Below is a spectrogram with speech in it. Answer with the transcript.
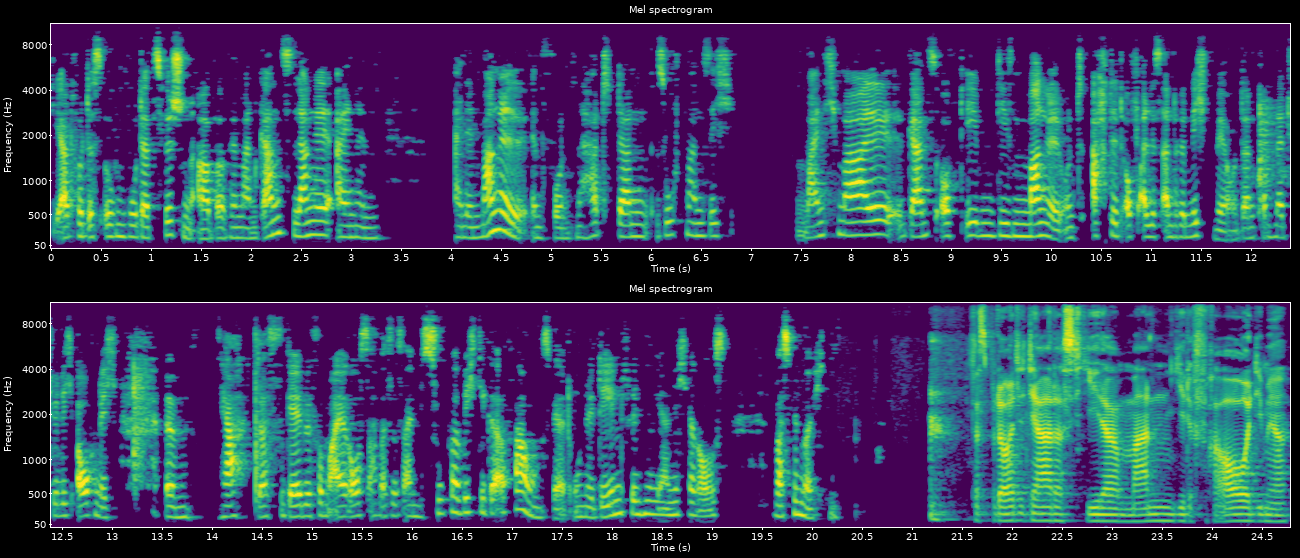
Die Antwort ist irgendwo dazwischen. Aber wenn man ganz lange einen, einen Mangel empfunden hat, dann sucht man sich manchmal ganz oft eben diesen Mangel und achtet auf alles andere nicht mehr. Und dann kommt natürlich auch nicht ähm, ja das Gelbe vom Ei raus, aber es ist ein super wichtiger Erfahrungswert. Ohne den finden wir ja nicht heraus, was wir möchten. Das bedeutet ja, dass jeder Mann, jede Frau, die mir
